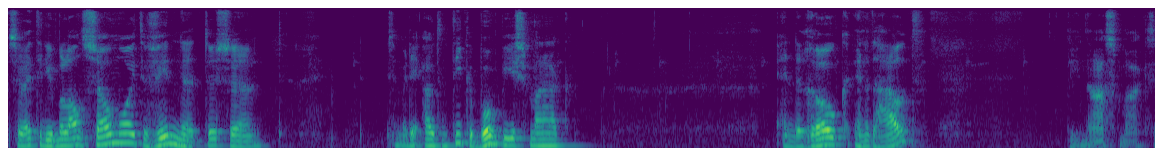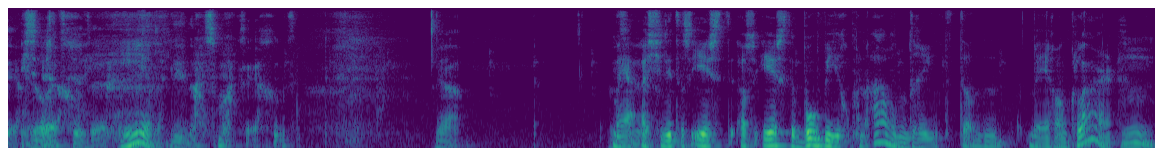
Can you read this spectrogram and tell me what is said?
ze weten die balans zo mooi te vinden tussen zeg maar, die authentieke bokbiersmaak en de rook en het hout. die nasmaak is echt Is heel echt erg goed. Hè? Heerlijk. Die nasmaak is echt goed. Ja. Maar ja, eh, als je dit als, eerst, als eerste bokbier op een avond drinkt, dan ben je gewoon klaar. mm.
